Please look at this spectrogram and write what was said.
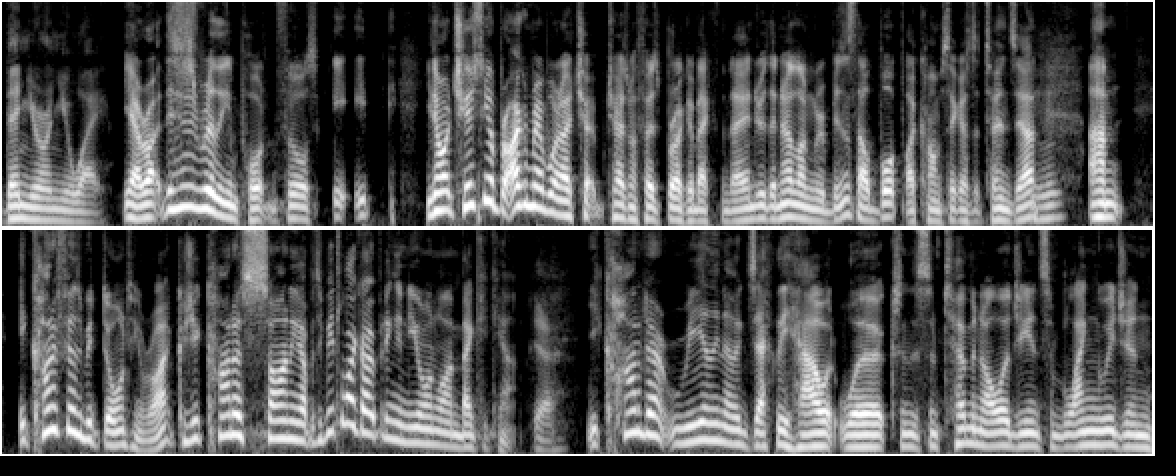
then you're on your way. Yeah, right. This is really important, fools. It, it, you know what? Choosing your broker. I can remember when I cho- chose my first broker back in the day, Andrew. They're no longer in business. They were bought by CommSec, as it turns out. Mm-hmm. Um, it kind of feels a bit daunting, right? Because you're kind of signing up. It's a bit like opening a new online bank account. Yeah. You kind of don't really know exactly how it works, and there's some terminology and some language, and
